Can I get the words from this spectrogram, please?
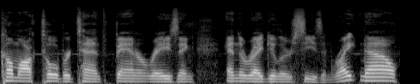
come October 10th, banner raising, and the regular season. Right now,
